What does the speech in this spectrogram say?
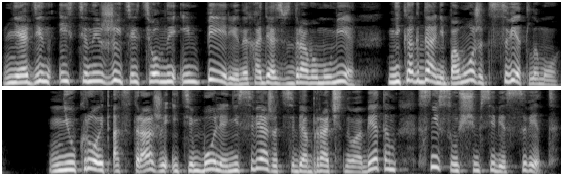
Ни один истинный житель Темной Империи, находясь в здравом уме, никогда не поможет Светлому, не укроет от стражи и тем более не свяжет себя брачным обетом с несущим себе свет.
